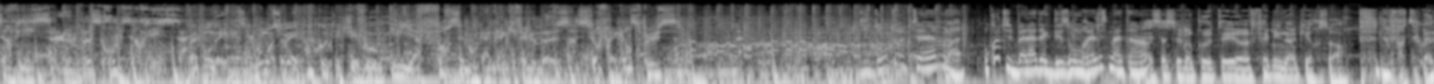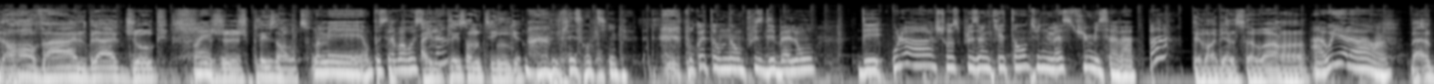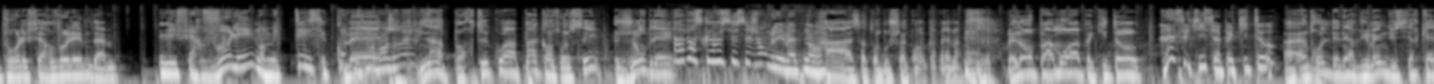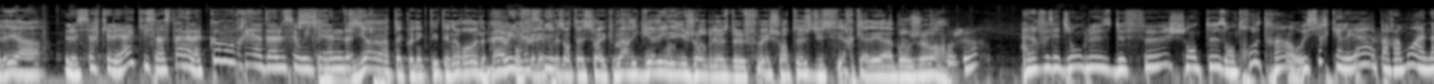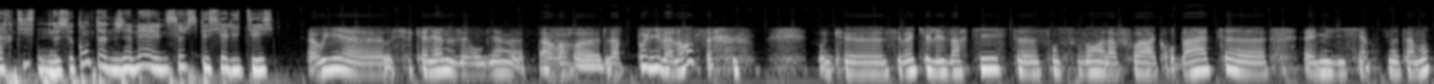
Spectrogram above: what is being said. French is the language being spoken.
service. Le buzz room service. Répondez, est-ce que vous me recevez? À côté de chez vous, il y a forcément quelqu'un qui fait le buzz. Sur Fréquence Plus. Dis donc, Totem, pourquoi tu te balades avec des ombrelles ce matin? Et ça, c'est mon côté euh, féminin qui ressort. Pff, N'importe quoi. Mais non, van, blague, joke. Ouais. Je, je plaisante. Non mais on peut savoir aussi là? I'm plaisanting. Plaisanting. Pourquoi t'as emmené en plus des ballons Des... Oula, chose plus inquiétante, une mastu, mais ça va pas T'aimerais bien le savoir, hein. Ah oui alors Bah, pour les faire voler, madame. Les faire voler Non mais t'es, c'est complètement Mais dangereux. n'importe quoi, pas quand on sait jongler. Ah parce que monsieur sait jongler maintenant. Ah, ça t'embouche un coin quand même. Mais non, pas moi, Paquito. Ah, c'est qui ça, Paquito Un drôle d'énergumène du cirque Aléa. Le cirque Aléa qui s'installe à la commanderie Adol ce week-end. C'est bien, t'as connecté tes neurones. Bah oui, On merci. fait les présentations avec Marie Guérini, jongleuse de feu et chanteuse du cirque Aléa. Bonjour. Bonjour. Alors vous êtes jongleuse de feu, chanteuse entre autres. Hein. Au cirque Aléa, apparemment un artiste ne se cantonne jamais à une seule spécialité. Ah oui, euh, au Cirque Aléa, nous aimons bien euh, avoir euh, de la polyvalence. Donc c'est vrai que les artistes sont souvent à la fois acrobates et musiciens notamment,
